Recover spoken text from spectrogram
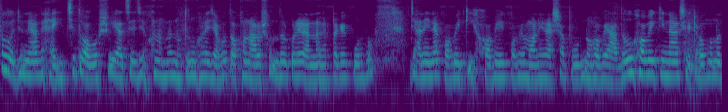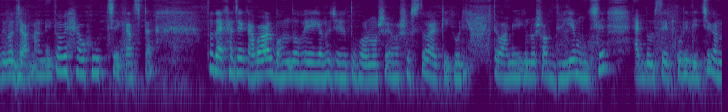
তো ওই জন্য আর হ্যাঁ ইচ্ছে তো অবশ্যই আছে, যখন আমরা নতুন ঘরে যাব তখন আরও সুন্দর করে রান্নাঘরটাকে করব। জানি না কবে কি হবে, কবে মনের আশা পূর্ণ হবে, আদৌ হবে কি না সেটাও কোনো দিনও জানা নেই, তবে হ্যাঁ হচ্ছে কাজটা। তো দেখা যাক, আবার বন্ধ হয়ে গেল যেহেতু বর্মশাই অসুস্থ, আর কি করি? তো আমি এগুলো সব ধুয়ে মুছে একদম সেট করে দিচ্ছি, কারণ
